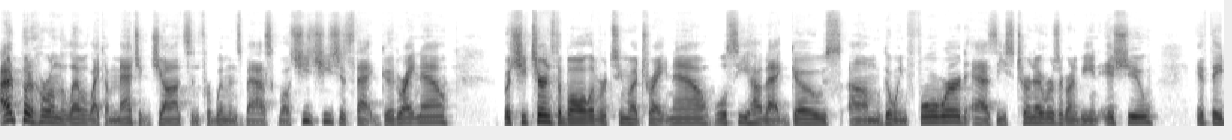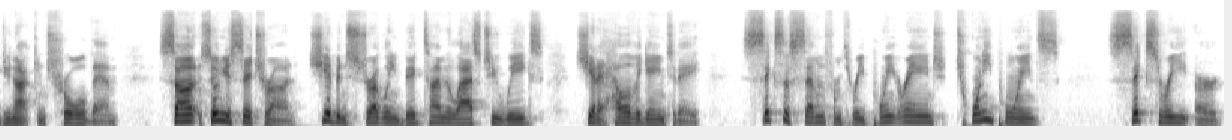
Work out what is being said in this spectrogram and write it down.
I'd put her on the level like a Magic Johnson for women's basketball. She's she's just that good right now, but she turns the ball over too much right now. We'll see how that goes um, going forward, as these turnovers are going to be an issue if they do not control them. So, Sonia Citron, she had been struggling big time the last two weeks. She had a hell of a game today six of seven from three point range, 20 points, six re or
